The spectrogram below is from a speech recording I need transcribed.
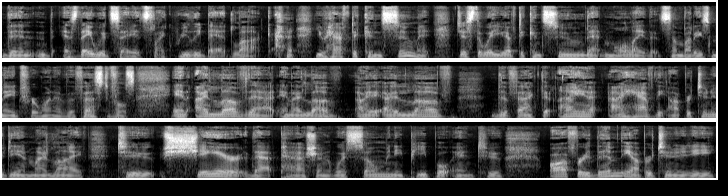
then as they would say, it's like really bad luck. you have to consume it just the way you have to consume that mole that somebody's made for one of the festivals. And I love that. And I love, I, I love the fact that I, I have the opportunity in my life to share that passion with so many people and to offer them the opportunity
